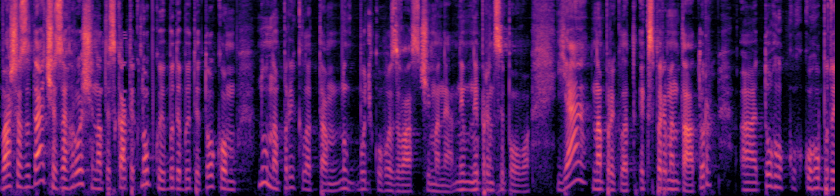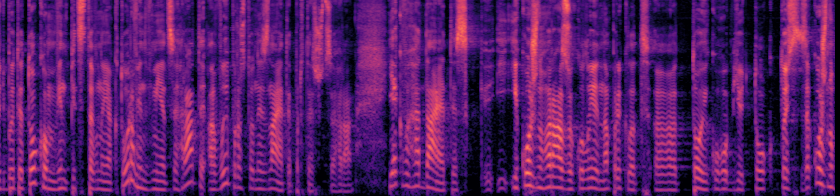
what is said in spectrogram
ваша задача за гроші натискати кнопку і буде бити током. Ну, наприклад, там ну будь-кого з вас чи мене, не, принципово. Я, наприклад, експериментатор того, кого будуть бити током, він підставний актор, він вміє це грати, а ви просто не знаєте про те, що це гра. Як ви гадаєте, і, кожного разу, коли, наприклад, е, той, кого б'ють ток, тобто за кожну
